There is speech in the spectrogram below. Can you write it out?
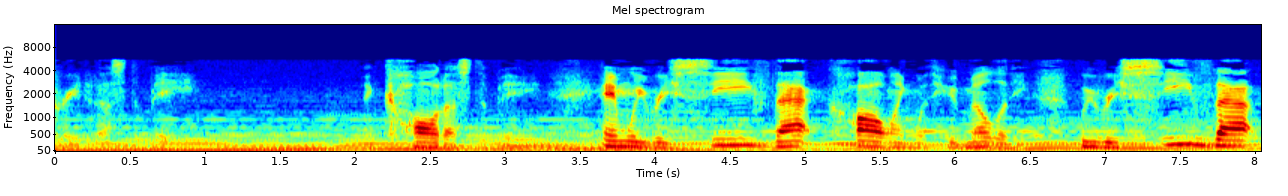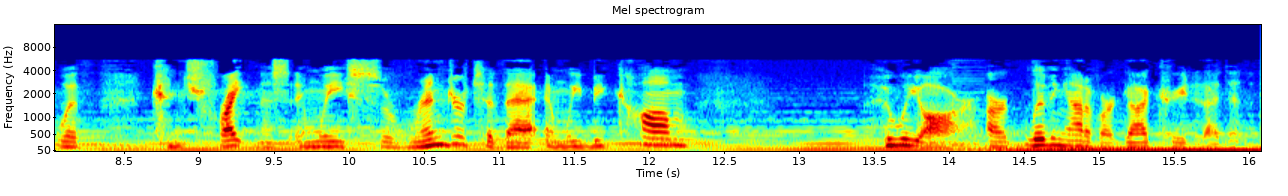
created us to be and called us to be. And we receive that calling with humility. We receive that with contriteness and we surrender to that and we become who we are, our living out of our God created identity.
